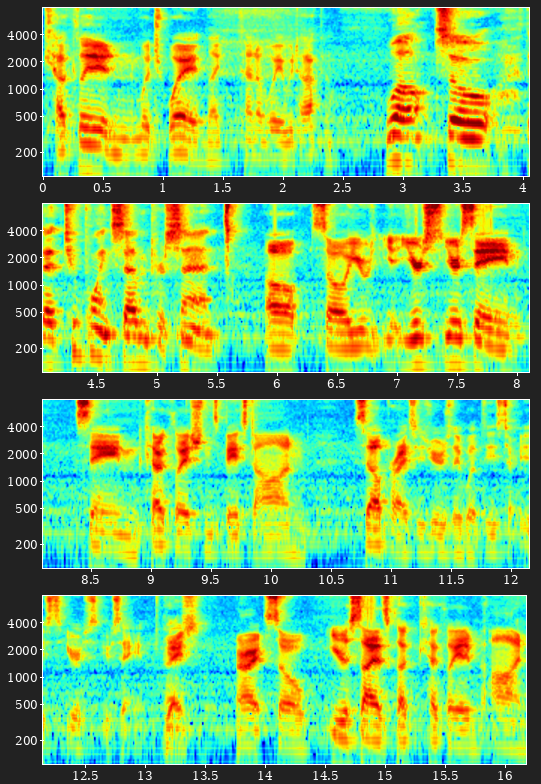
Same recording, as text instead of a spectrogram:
Calculated in which way? Like, kind of way we talking? Well, so that two point seven percent. Oh, so you're you're you're saying saying calculations based on sale price is usually what these are, you're you're saying, right? Yes. All right. So your side is calculated on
